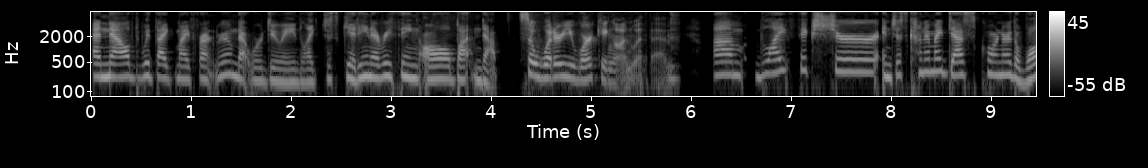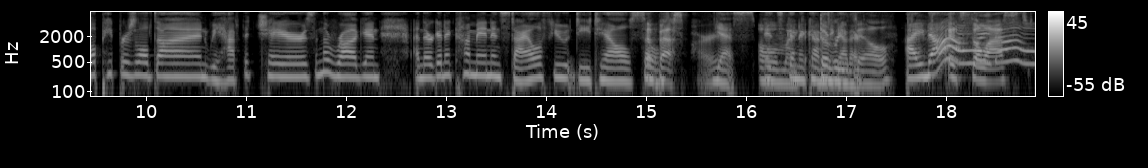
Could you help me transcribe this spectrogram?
and now with like my front room that we're doing, like just getting everything all buttoned up. So, what are you working on with them? Um, light fixture and just kind of my desk corner. The wallpaper's all done. We have the chairs and the rug and and they're gonna come in and style a few details. So the best part. Yes, Oh it's my gonna God. come the together. reveal. I know. It's the I last know.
